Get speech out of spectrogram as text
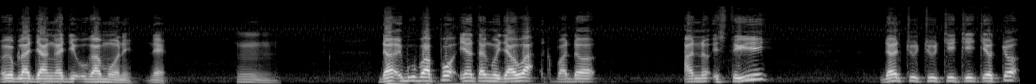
Orang belajar ngaji agama ni. Ni. Hmm. Dan ibu bapa yang tanggungjawab kepada anak isteri dan cucu cici cocok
